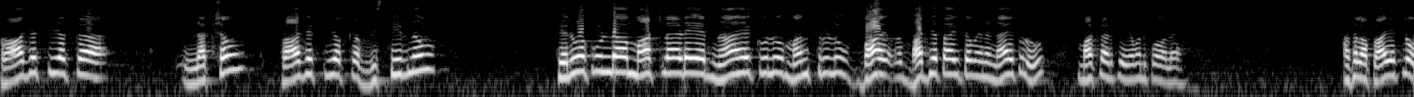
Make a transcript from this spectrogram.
ప్రాజెక్టు యొక్క లక్ష్యం ప్రాజెక్టు యొక్క విస్తీర్ణం తెలియకుండా మాట్లాడే నాయకులు మంత్రులు బా బాధ్యతాయుతమైన నాయకులు మాట్లాడితే ఏమనుకోవాలి? అసలు ఆ ప్రాజెక్టులో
